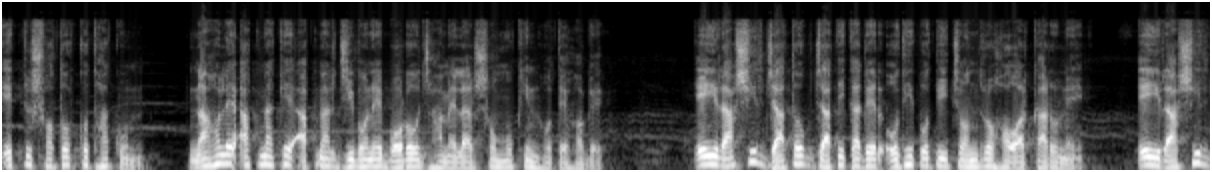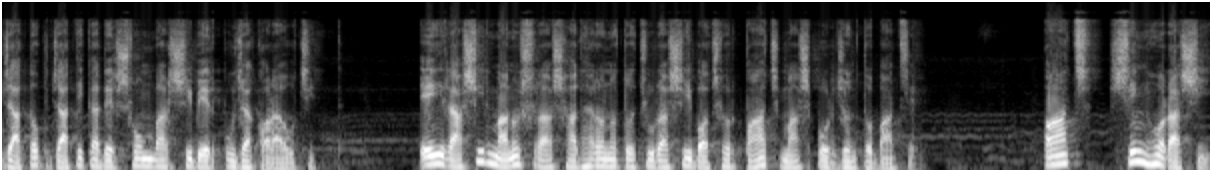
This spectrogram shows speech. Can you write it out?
একটু সতর্ক থাকুন। না হলে আপনাকে আপনার জীবনে বড় ঝামেলার সম্মুখীন হতে হবে। এই রাশির জাতক জাতিকাদের অধিপতি চন্দ্র হওয়ার কারণে এই রাশির জাতক জাতিকাদের সোমবার শিবের পূজা করা উচিত। এই রাশির মানুষরা সাধারণত চুরাশি বছর পাঁচ মাস পর্যন্ত বাঁচে। পাঁচ, সিংহ রাশি।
